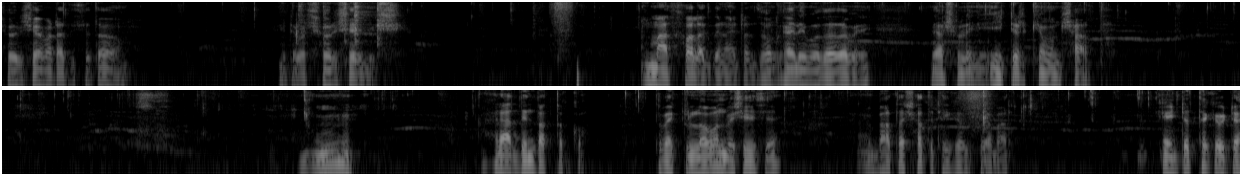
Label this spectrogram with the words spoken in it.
সরিষা বাটা দিছে তো, এটা আবার সরিষা ইলিশ। মাছ খাওয়া লাগবে না, এটা ঝোল খাইলেই বোঝা যাবে যে আসলে এইটার কেমন স্বাদ। রাত দিন পার্থক্য। তবে একটু লবণ বেশি হয়েছে, ভাতের সাথে ঠিক হয়েছে আবার। এইটার থেকে ওইটা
